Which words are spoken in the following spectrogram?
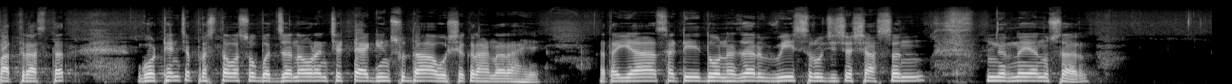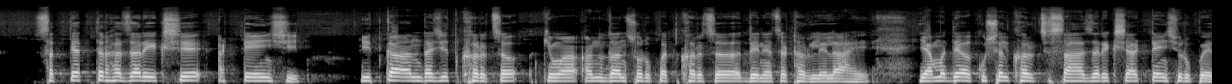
पात्र असतात. गोठ्यांच्या प्रस्तावासोबत जनावरांचे टॅगिंगसुद्धा आवश्यक राहणार आहे. आता यासाठी दोन हजार वीस रोजीच्या शासन निर्णयानुसार सत्याहत्तर हजार एकशे अठ्ठ्याऐंशी इतका अंदाजित खर्च किंवा अनुदान स्वरूपात खर्च देण्याचं ठरलेलं आहे. यामध्ये अकुशल खर्च सहा हजार एकशे अठ्ठ्याऐंशी रुपये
